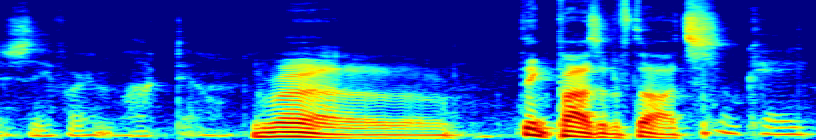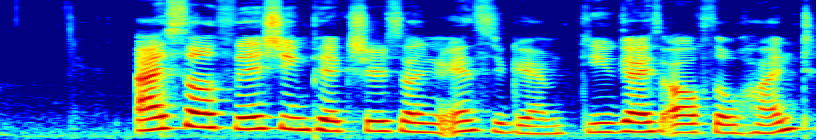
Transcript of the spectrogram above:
Especially if we're in lockdown. Uh, think positive thoughts. Okay. I saw fishing pictures on your Instagram. Do you guys also hunt?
